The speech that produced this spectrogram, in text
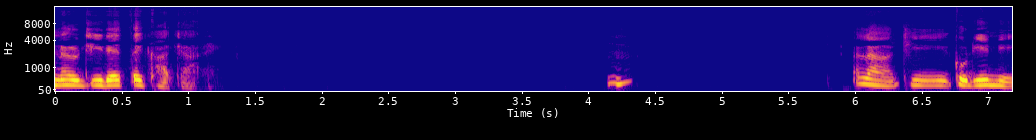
NLG တဲ့တိတ်ခါကြတယ်ဟမ်အလားဒီကိုရင်းနေ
